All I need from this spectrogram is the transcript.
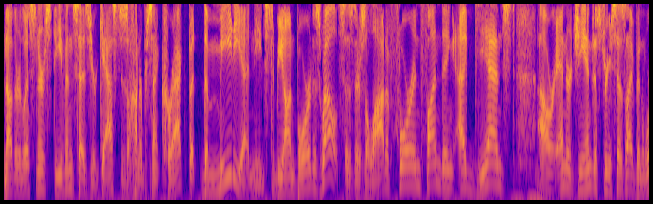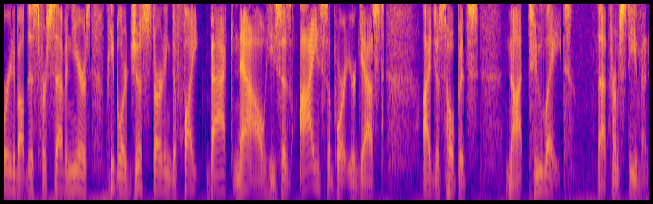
Another listener, Steven, says your guest is 100% correct, but the media needs to be on board as well. Says there's a lot of foreign funding against our energy industry. Says I've been worried about this for seven years. People are just starting to fight back now. He says, I support your guest. I just hope it's not too late. That from Steven.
